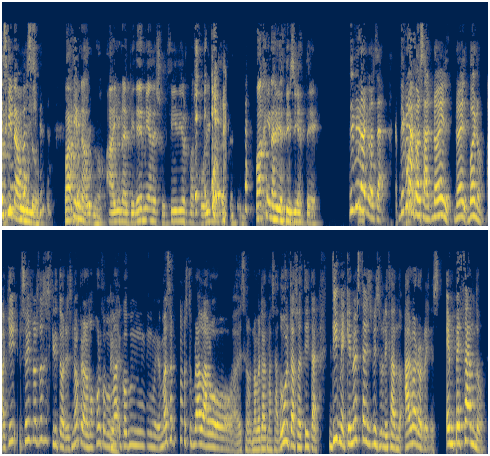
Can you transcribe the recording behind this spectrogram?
es que Página va- 1. Página 1. Hay una epidemia de suicidios masculinos. Página 17. Dime una cosa, dime una cosa, Noel, Noel, bueno, aquí sois los dos escritores, ¿no? Pero a lo mejor como Sí. más, acostumbrado a algo, a eso, novelas más adultas o así y tal. Dime que no estáis visualizando a Álvaro Reyes empezando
